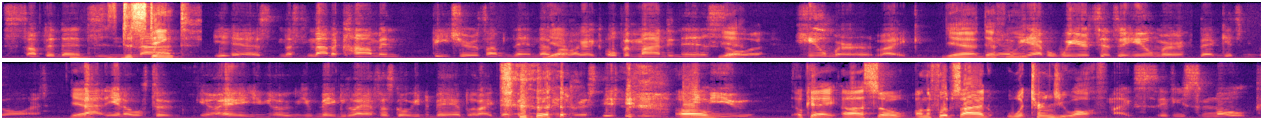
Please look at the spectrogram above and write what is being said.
something that's It's not- distinct. yeah, that's not a common feature or something. Then that's Yeah. like, like open mindedness Yeah. or humor. Like Yeah. You know, Definitely. if you have a weird sense of humor, that gets me going. Yeah. Not, you know, to, you know, hey, you know, you made me laugh, let's go get in bed, but like, that makes me interested Um, in you. Okay. Uh, so on the flip side, what turns you off? Like, if you smoke,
